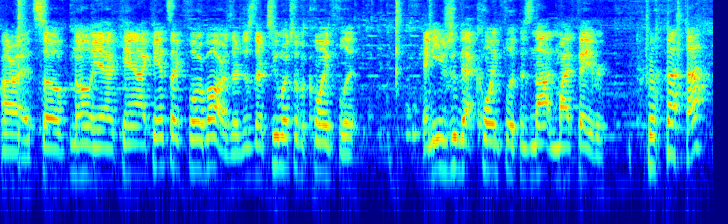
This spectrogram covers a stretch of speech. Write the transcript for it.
All right, so no, yeah, I can't. I can't take four bars. They're just they're too much of a coin flip, and usually that coin flip is not in my favor.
